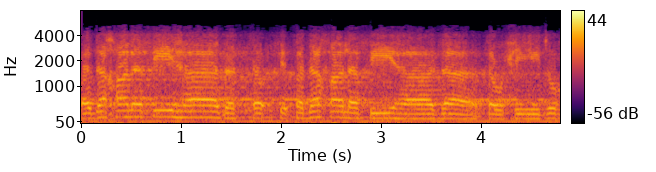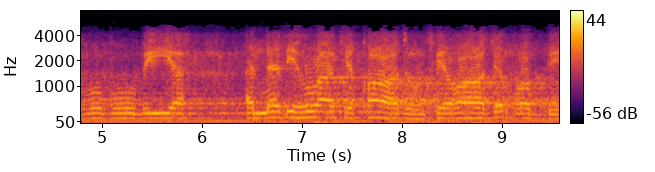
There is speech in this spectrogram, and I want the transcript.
فدخل في هذا فدخل في هذا توحيد الربوبية الذي هو اعتقاد انفراد الرب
